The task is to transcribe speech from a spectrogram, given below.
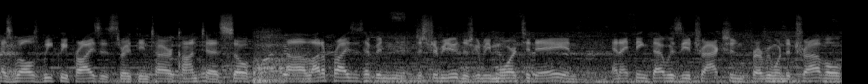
as well as weekly prizes throughout the entire contest. So uh, a lot of prizes have been distributed. There's going to be more today. And, and I think that was the attraction for everyone to travel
